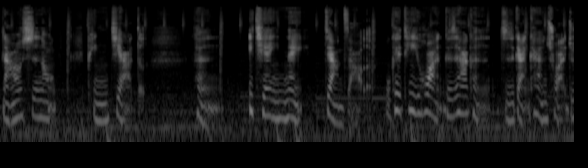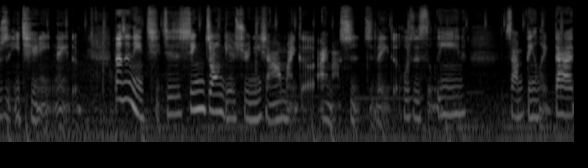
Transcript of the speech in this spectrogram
然后是那种平价的，可能一千以内。这样子好了，我可以替换，可是他可能只敢看出来就是一千以内的。但是你其其实心中也许你想要买个爱马仕之类的，或是 Celine something like that，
